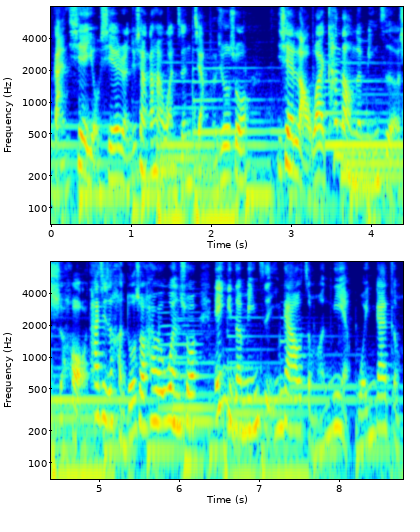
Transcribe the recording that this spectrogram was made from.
感谢有些人，就像刚才婉珍讲的，就是说。一些老外看到你的名字的时候，他其实很多时候他会问说：“诶，你的名字应该要怎么念？我应该怎么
